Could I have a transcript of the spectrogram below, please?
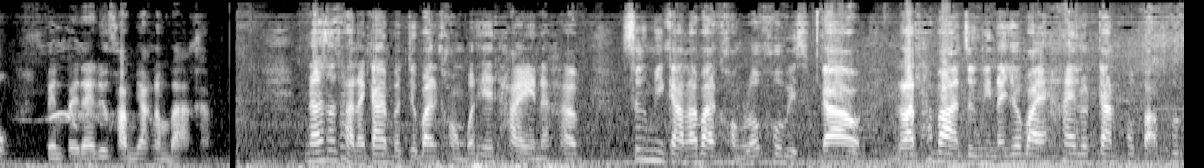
ค เป็นไปได้ด้วยความยากลำบากครับณสถานการณ์ปัจจุบันของประเทศไทยนะครับ ซึ่งมีการระบาดของโรคโควิด -19 รัฐบาลจึงมีนโยบายให้ลดการพบปะพูด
